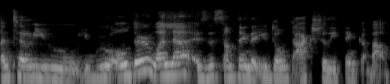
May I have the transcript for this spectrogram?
until you you grew older? Wala is this something that you don't actually think about?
